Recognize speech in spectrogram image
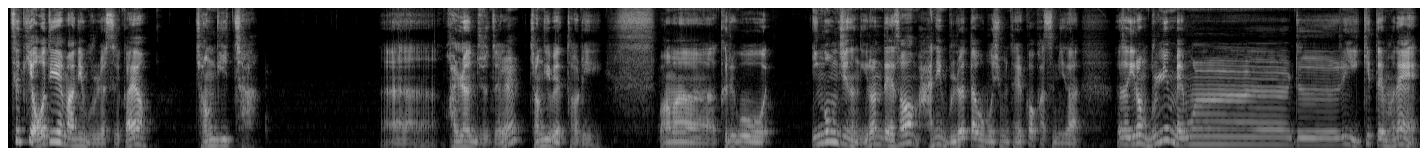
특히 어디에 많이 물렸을까요? 전기차. 어, 관련주들, 전기 배터리, 아마 그리고 인공지능 이런 데서 많이 물렸다고 보시면 될 것 같습니다. 그래서 이런 물린 매물들이 있기 때문에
